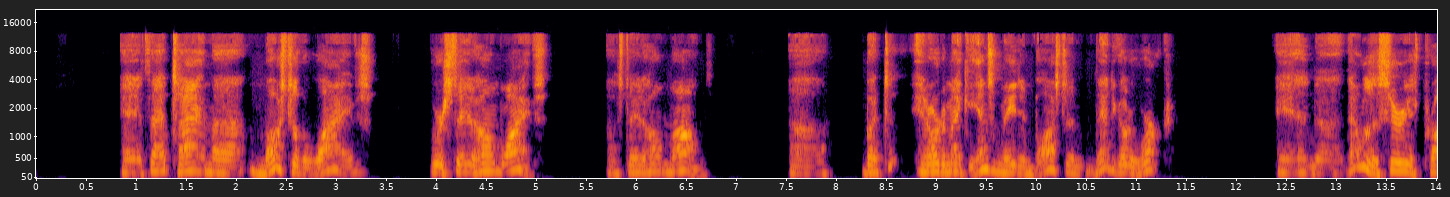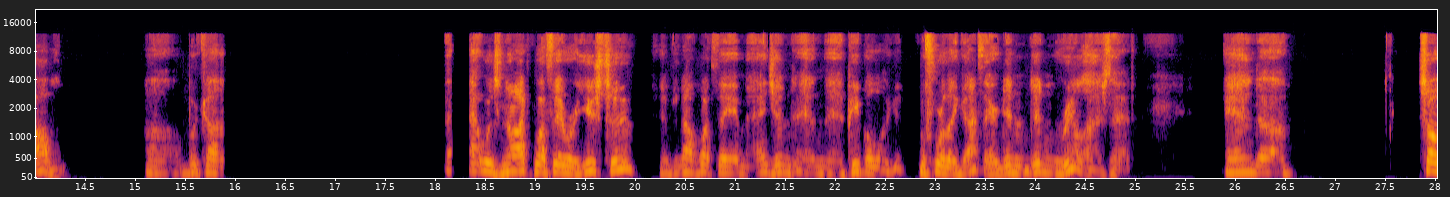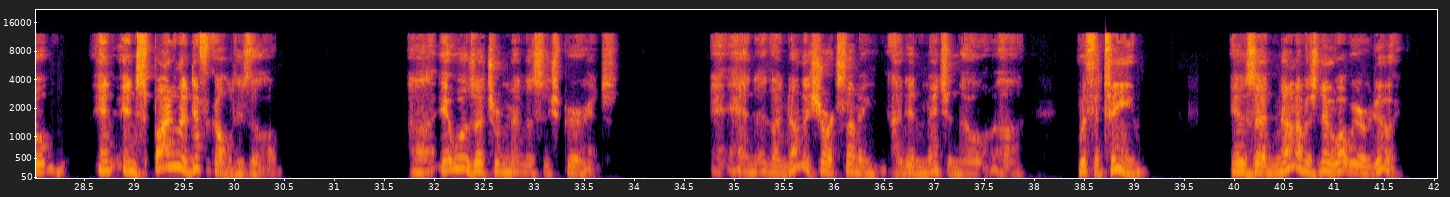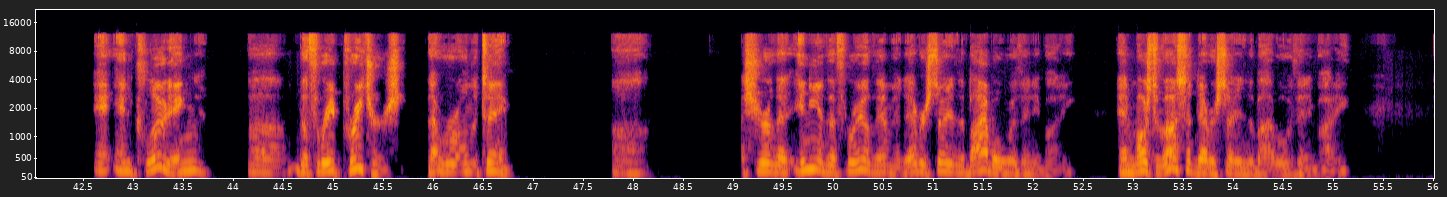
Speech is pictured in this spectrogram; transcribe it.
And at that time, uh, most of the wives were stay at home wives, uh, stay at home moms. Uh, but in order to make ends meet in Boston, they had to go to work. And uh, that was a serious problem because that was not what they were used to. It was not what they imagined, and the people before they got there didn't didn't realize that. And uh, so, in in spite of the difficulties, though, uh, it was a tremendous experience. And another short summing I didn't mention, though, uh, with the team, is that none of us knew what we were doing, including uh, the three preachers that were on the team uh, sure that any of the three of them had ever studied the Bible with anybody. And most of us had never studied the Bible with anybody.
